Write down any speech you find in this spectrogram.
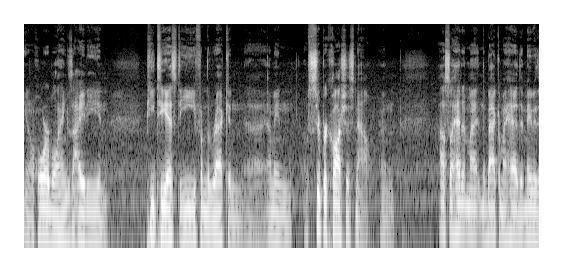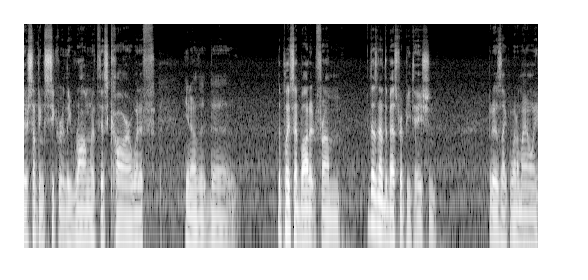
you know, horrible anxiety and PTSD from the wreck, and uh, I mean, I'm super cautious now. And I also had it in, my, in the back of my head that maybe there's something secretly wrong with this car. What if, you know, the the the place I bought it from doesn't have the best reputation, but it was like one of my only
